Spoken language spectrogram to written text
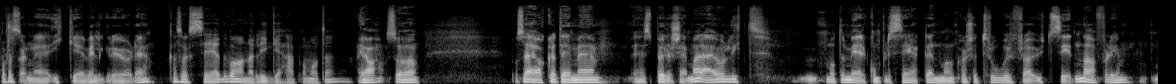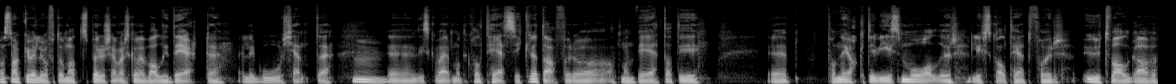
forskerne ikke velger å gjøre det? Hva slags sedvane ligger her, på en måte? Ja, så, Og så er akkurat det med spørreskjemaer er jo litt måte mer komplisert enn man kanskje tror fra utsiden. da, fordi Man snakker veldig ofte om at spørreskjemaer skal være validerte eller godkjente. Mm. De skal være på en måte kvalitetssikret da, for å, at man vet at de eh, på nøyaktig vis måler livskvalitet for utvalg av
